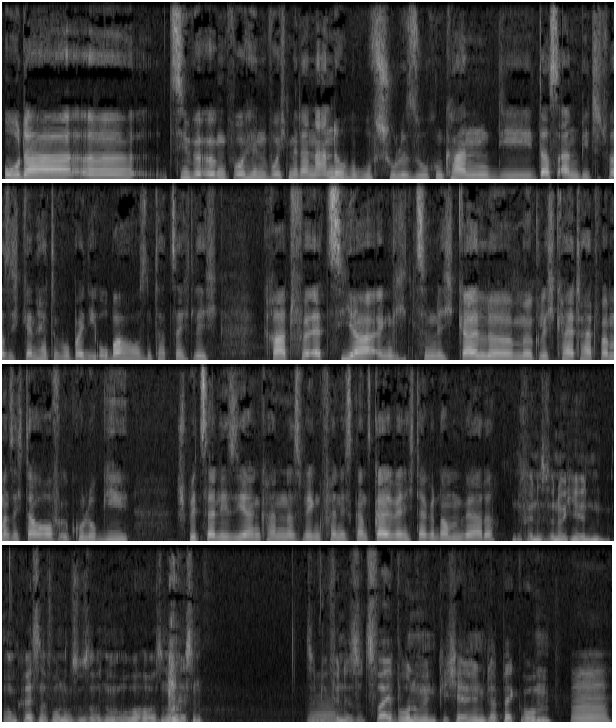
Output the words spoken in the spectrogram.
Oder äh, ziehen wir irgendwo hin, wo ich mir dann eine andere Berufsschule suchen kann, die das anbietet, was ich gern hätte. Wobei die Oberhausen tatsächlich gerade für Erzieher eigentlich eine ziemlich geile Möglichkeit hat, weil man sich da auch auf Ökologie spezialisieren kann. Deswegen fände ich es ganz geil, wenn ich da genommen werde. Du findest, wenn du hier im Umkreis nach Wohnung suchst, auch nur Oberhausen und Essen. Also Du findest so zwei Wohnungen in Kichellen, Gladbeck oben. Hm.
